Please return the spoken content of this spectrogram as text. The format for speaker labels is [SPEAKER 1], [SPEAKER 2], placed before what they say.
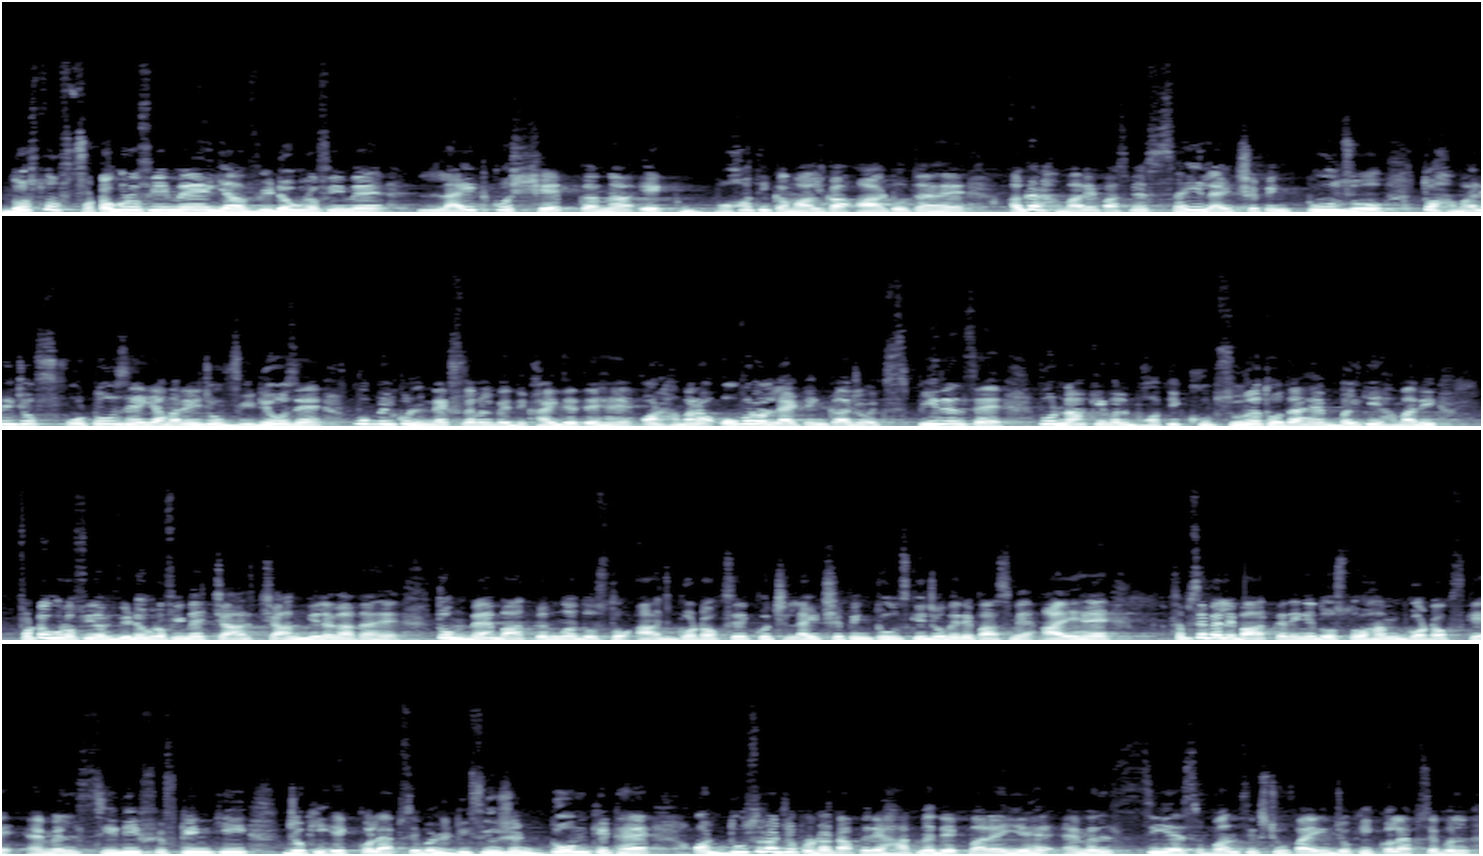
[SPEAKER 1] दोस्तों फोटोग्राफी में या वीडियोग्राफी में लाइट को शेप करना एक बहुत ही कमाल का आर्ट होता है। अगर हमारे पास में सही लाइट शेपिंग टूल्स हो तो हमारी जो फ़ोटोज़ हैं या हमारी जो वीडियोज़ हैं, वो बिल्कुल नेक्स्ट लेवल पे दिखाई देते हैं और हमारा ओवरऑल लाइटिंग का जो एक्सपीरियंस है, वो ना केवल बहुत ही खूबसूरत होता है, बल्कि हमारी फोटोग्राफी और वीडियोग्राफी में चार चाँद भी लगाता है। तो मैं बात करूँगा दोस्तों, आज गोडॉक से कुछ लाइट शेपिंग टूल्स की जो मेरे पास में आए हैं। सबसे पहले बात करेंगे दोस्तों, हम गोडॉक्स के एम एल की, जो कि एक कोलेप्सिबल डिफ्यूजन डोम किट है। और दूसरा जो प्रोडक्ट आप मेरे हाथ में देख पा रहे हैं, ये है एम एल जो कि कोलेप्सिबल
